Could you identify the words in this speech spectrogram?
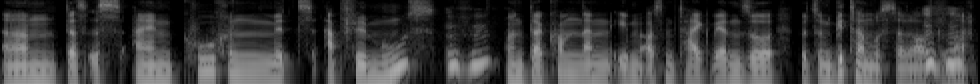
Ähm, das ist ein Kuchen mit Apfelmus Mhm. und da kommen dann eben aus dem Teig werden so, wird so ein Gittermuster drauf gemacht.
